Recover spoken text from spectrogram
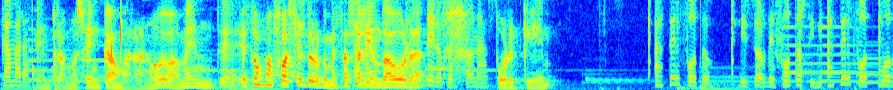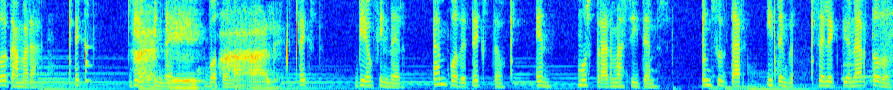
Cámara. Entramos en cámara nuevamente. Esto es más fácil de lo que me está cámara, saliendo ahora. Cero personas. Porque Hacer foto. Visor de fotos y hacer foto. Modo cámara. Text. Viewfinder. aquí, Botón. vale. Text. Viewfinder. Campo de texto. En. Mostrar más ítems. Consultar. Ítem. Seleccionar todo.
